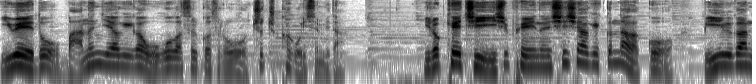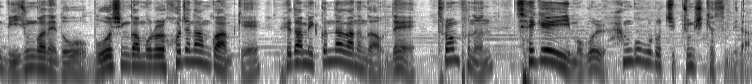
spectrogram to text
이외에도 많은 이야기가 오고 갔을 것으로 추측하고 있습니다. 이렇게 G20 회의는 시시하게 끝나갔고 미일 간 미중 간에도 무엇인가 모를 허전함과 함께 회담이 끝나가는 가운데 트럼프는 세계의 이목을 한국으로 집중시켰습니다.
